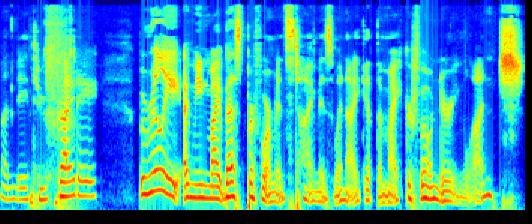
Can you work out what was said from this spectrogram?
Monday through Friday. But really, I mean, my best performance time is when I get the microphone during lunch.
